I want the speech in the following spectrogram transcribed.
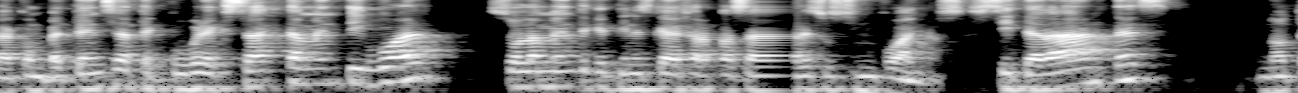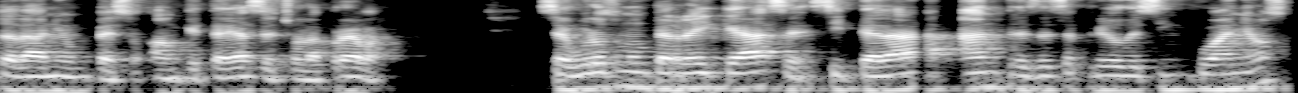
la competencia te cubre exactamente igual, solamente que tienes que dejar pasar esos cinco años. Si te da antes, no te da ni un peso, aunque te hayas hecho la prueba. Seguros Monterrey, ¿qué hace? Si te da antes de ese periodo de cinco años,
